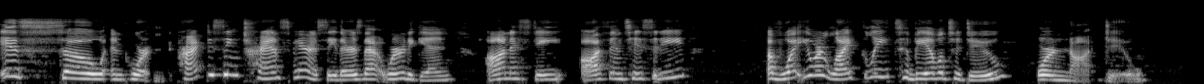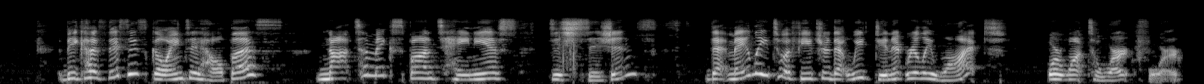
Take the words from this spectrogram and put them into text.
is so important. Practicing transparency, there's that word again honesty, authenticity of what you are likely to be able to do or not do. Because this is going to help us not to make spontaneous decisions that may lead to a future that we didn't really want or want to work for,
